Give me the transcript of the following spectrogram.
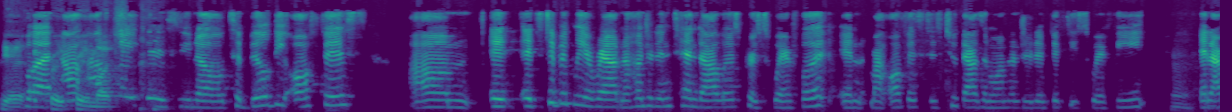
Yeah, But pretty, I'll, pretty I'll say this, you know, to build the office, um, it, it's typically around $110 per square foot, and my office is 2,150 square feet. Hmm. And I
